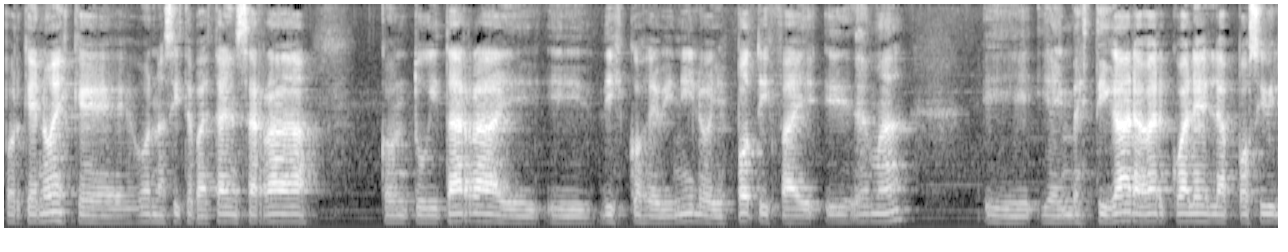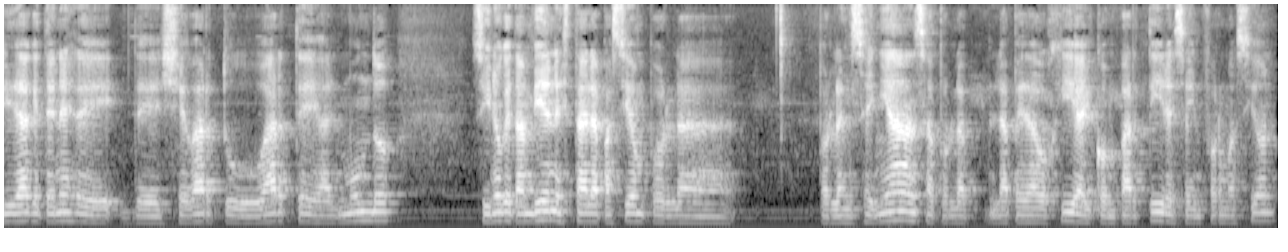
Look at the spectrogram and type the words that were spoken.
Porque no es que vos naciste para estar encerrada con tu guitarra y, discos de vinilo y Spotify y demás, y, a investigar a ver cuál es la posibilidad que tenés de, llevar tu arte al mundo, sino que también está la pasión por la por la enseñanza, por la, pedagogía, el compartir esa información,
